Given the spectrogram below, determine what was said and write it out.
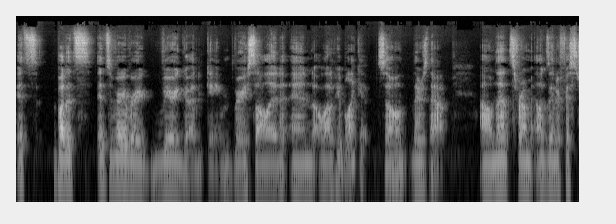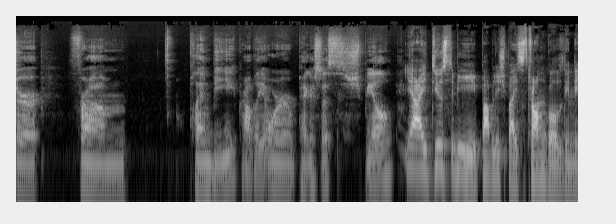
It's but it's it's very very very good game, very solid and a lot of people like it. So there's that. Um, that's from Alexander Pfister from Plan B, probably, or Pegasus Spiel. Yeah, it used to be published by Stronghold in the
